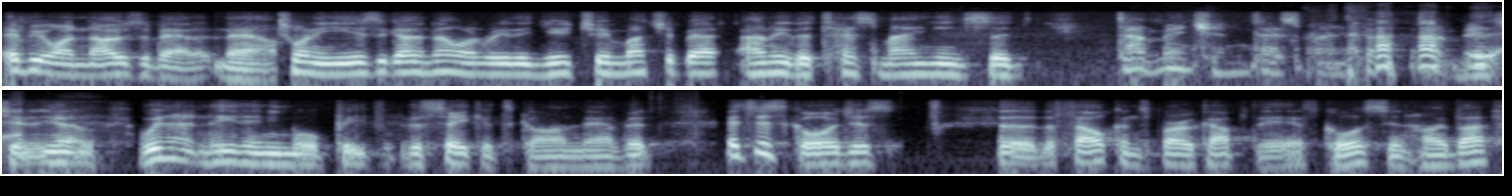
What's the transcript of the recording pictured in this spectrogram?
Everyone knows about it now. 20 years ago, no one really knew too much about it. Only the Tasmanians said, don't mention Tasmania. Don't mention it. You know, we don't need any more people. The secret's gone now, but it's just gorgeous. The, the Falcons broke up there, of course, in Hobart.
